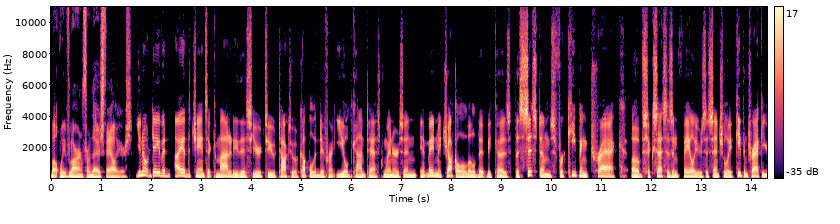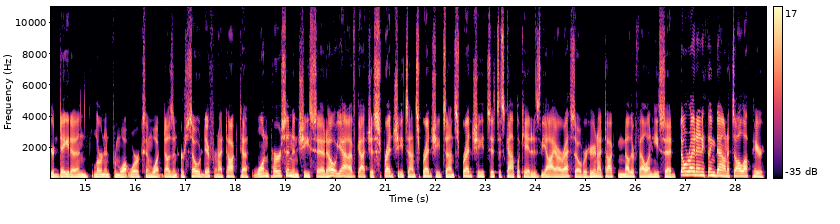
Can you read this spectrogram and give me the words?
but we've learned from those failures. You know, David, I had the chance at Commodity this year to talk to a couple of different yield contest winners, and it made me chuckle a little bit because the systems for keeping track of successes and failures, essentially keeping track of your data and learning from what works and what doesn't, are so different. I talked to one person, and she said, Oh, yeah, I've got just spreadsheets on spreadsheets on spreadsheets. It's as complicated as the IRS over here. And I talked to another fella, and he said, Don't write anything down. It's all up here.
